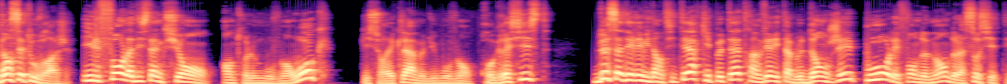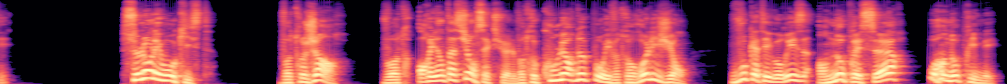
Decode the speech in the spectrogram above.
Dans cet ouvrage, ils font la distinction entre le mouvement woke, qui se réclame du mouvement progressiste, de sa dérive identitaire qui peut être un véritable danger pour les fondements de la société. Selon les wokistes, votre genre, votre orientation sexuelle, votre couleur de peau et votre religion vous catégorisent en oppresseur ou en opprimé.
